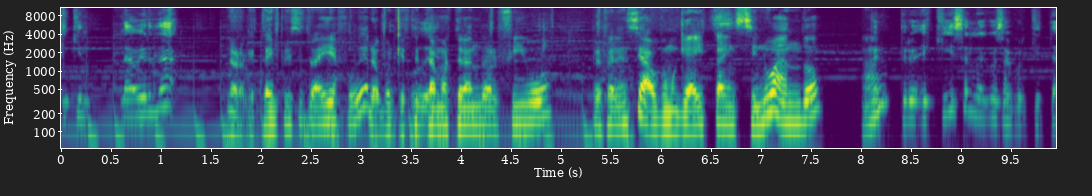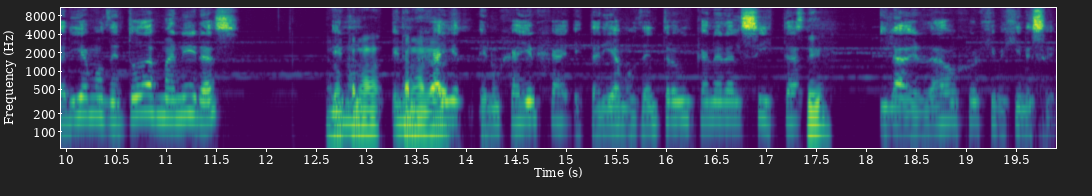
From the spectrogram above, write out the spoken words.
Es que la verdad. No, lo que está implícito ahí es fudero, porque te está Fudero. mostrando el FIBO preferenciado, como que ahí está insinuando ¿ah? Pero, pero es que esa es la cosa, porque estaríamos de todas maneras en un en un- canal, en, canal un al- higher, en un higher high, estaríamos dentro de un canal alcista. sí, Y la verdad, don Jorge, imagínese,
